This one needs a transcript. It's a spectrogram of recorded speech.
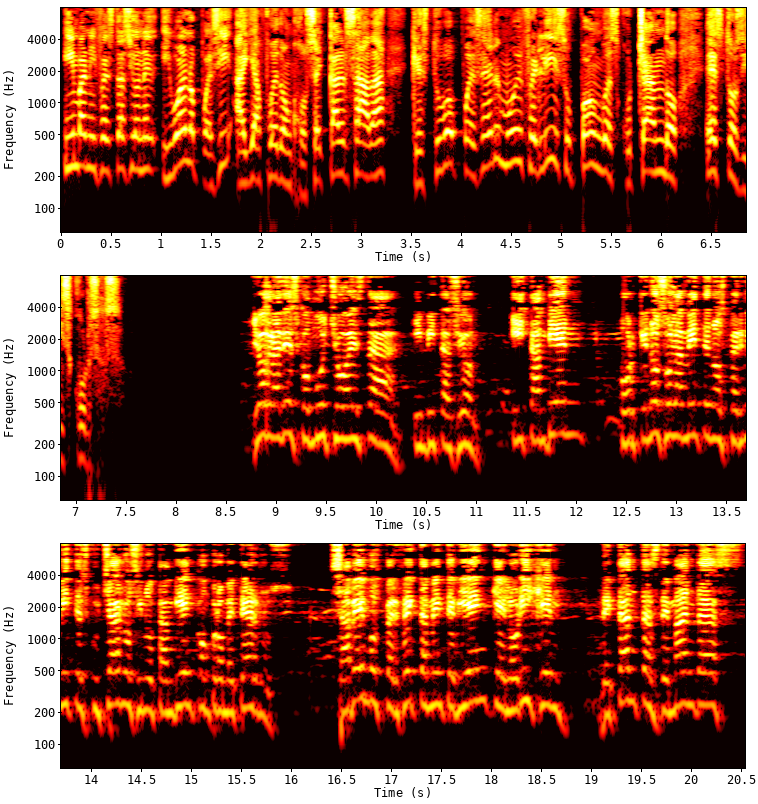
y manifestaciones. Y bueno, pues sí, allá fue don José Calzada, que estuvo pues él muy feliz, supongo, escuchando estos discursos. Yo agradezco mucho esta invitación y también porque no solamente nos permite escucharnos, sino también comprometernos. Sabemos perfectamente bien que el origen de tantas demandas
